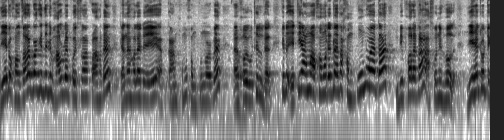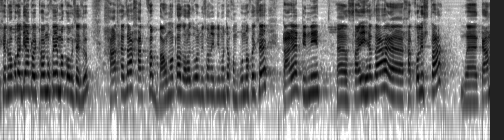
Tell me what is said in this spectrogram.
যিহেতু সঞ্চালকগৰাকী যদি ভালদৰে পৰিচালনা কৰাহেঁতেন তেনেহ'লে এই কামসমূহ সম্পূৰ্ণৰূপে হৈ উঠিলহেঁতেন। কিন্তু এতিয়া আমাৰ অসমত এইটো এটা সম্পূৰ্ণ এটা বিফল এটা আঁচনি হ'ল। যিহেতু তেখেতসকলে দিয়া তথ্য অনুসৰি মই ক'ব বিচাৰিছোঁ সাত হাজাৰ সাতশ বাৱন্নটা জল জীৱন মিছন ইতিমধ্যে সম্পূৰ্ণ হৈছে। তাৰে তিনি চাৰি হাজাৰ সাতচল্লিছটা কাম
